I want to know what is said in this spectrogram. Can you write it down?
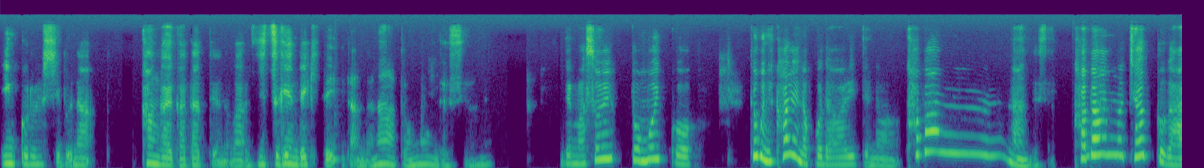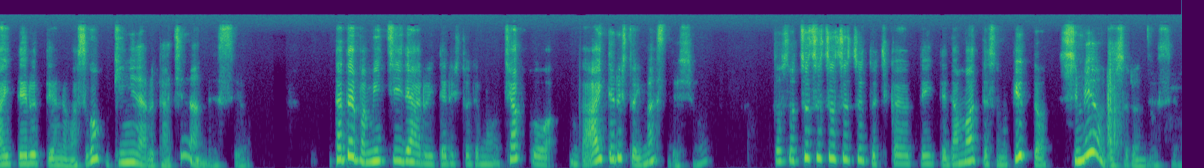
インクルーシブな考え方っていうのが実現できていたんだなと思うんですよね。でまあそれともう一個特に彼のこだわりっていうのはカバンなんですよ。カバンのチャックが開いてるっていうのがすごく気になるたちなんですよ。例えば道で歩いてる人でもチャックが開いてる人いますでしょそうするとツツツツツと近寄っていって黙ってそのピュッと閉めようとするんですよ。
